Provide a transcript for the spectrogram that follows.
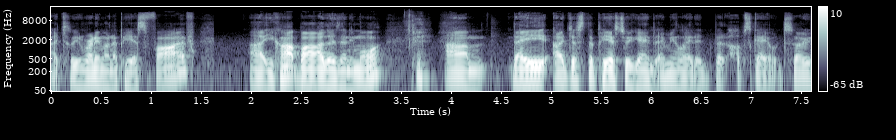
actually running on a PS5. Uh, you can't buy those anymore. um, they are just the PS2 games emulated but upscaled. So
